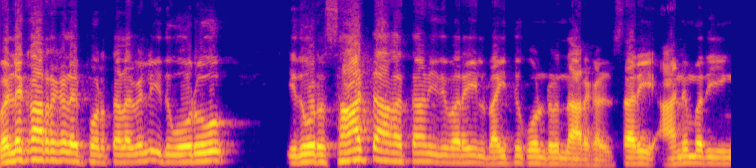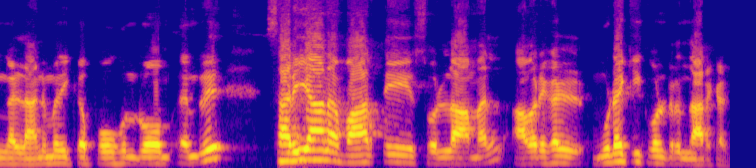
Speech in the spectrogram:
வெள்ளைக்காரர்களை பொறுத்தளவில் இது ஒரு இது ஒரு சாட்டாகத்தான் இதுவரையில் வைத்துக் கொண்டிருந்தார்கள். சரி அனுமதியுங்கள் அனுமதிக்க போகின்றோம் என்று சரியான வார்த்தையை சொல்லாமல் அவர்கள் முடக்கி கொண்டிருந்தார்கள்.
